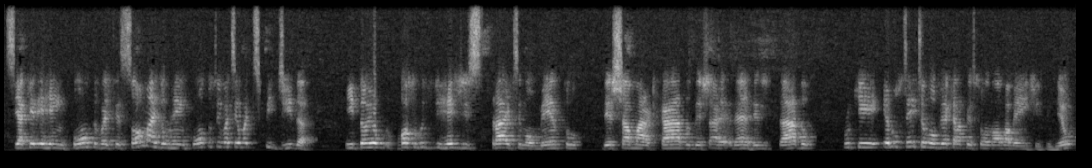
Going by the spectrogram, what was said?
se aquele reencontro vai ser só mais um reencontro ou se vai ser uma despedida. Então eu gosto muito de registrar esse momento, deixar marcado, deixar né, registrado, porque eu não sei se eu vou ver aquela pessoa novamente, entendeu?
